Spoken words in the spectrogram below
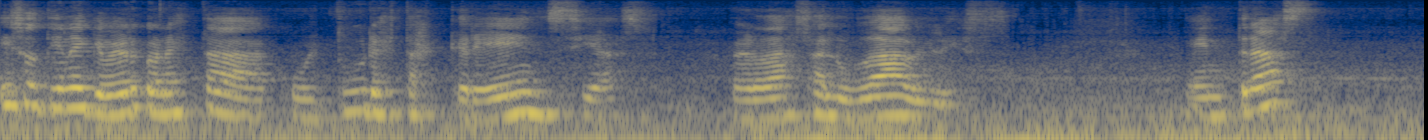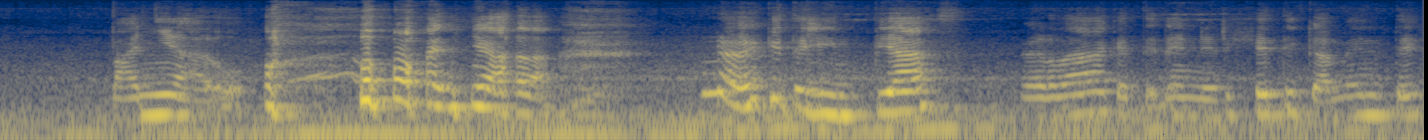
eso tiene que ver con esta cultura, estas creencias, ¿verdad? Saludables. Entras bañado, bañada. Una vez que te limpias, ¿verdad? Que te, energéticamente,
